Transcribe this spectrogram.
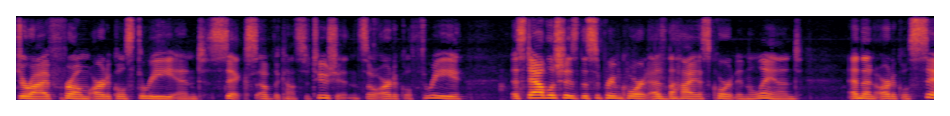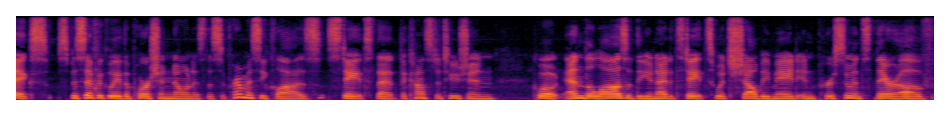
derived from Articles 3 and 6 of the Constitution. So Article 3 establishes the Supreme Court as the highest court in the land. And then Article 6, specifically the portion known as the Supremacy Clause, states that the Constitution, quote, and the laws of the United States which shall be made in pursuance thereof.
